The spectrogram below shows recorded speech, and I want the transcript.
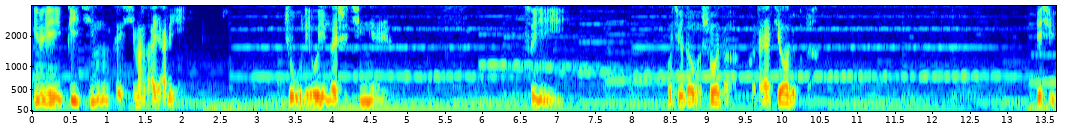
因为毕竟在喜马拉雅里，主流应该是青年人，所以我觉得我说的和大家交流的，也许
